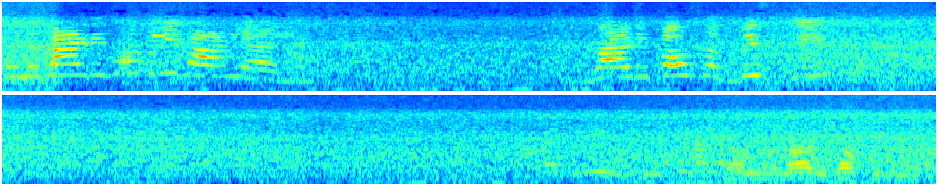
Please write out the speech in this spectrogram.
तुम्ही गाडी थांबली का आले आले गाडी पावसात भिजती त्यामुळे गाडी दाखवली मला.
